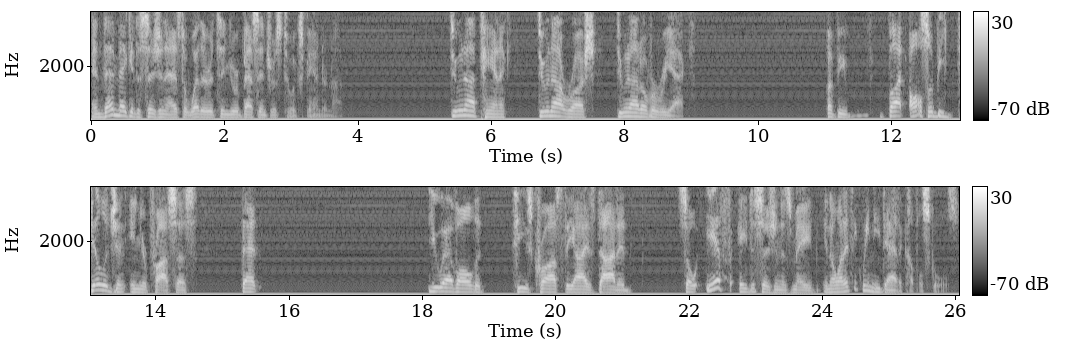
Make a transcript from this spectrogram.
And then make a decision as to whether it's in your best interest to expand or not. Do not panic. Do not rush. Do not overreact. But be but also be diligent in your process that you have all the T's crossed, the I's dotted. So if a decision is made, you know what, I think we need to add a couple schools.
